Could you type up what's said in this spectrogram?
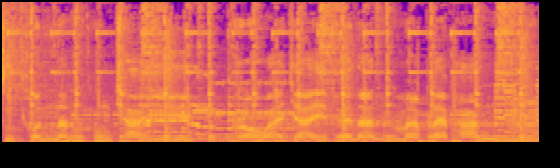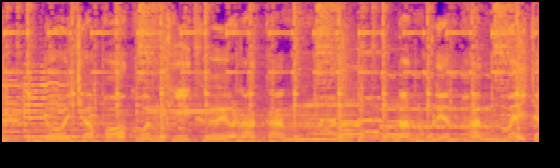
สุดคนนั้นคงใช่ เพราะว่าใจเธอนั้นมาแปรพัน โดยเฉพาะคนที่เคยรักกัน นั้นเปลี่ยนพันไม่จ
